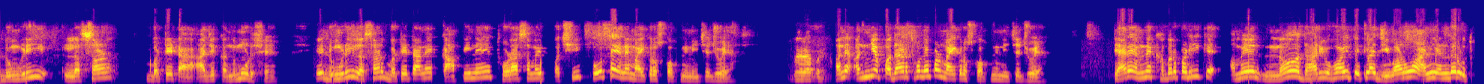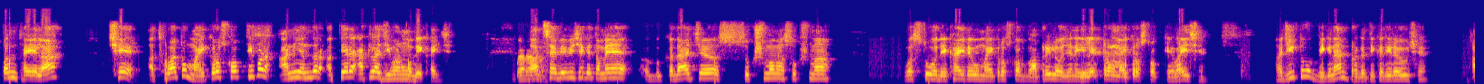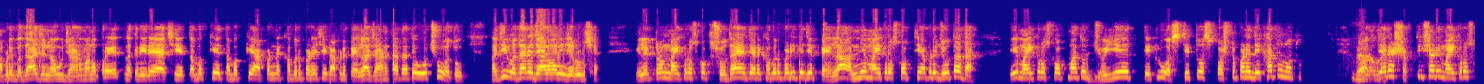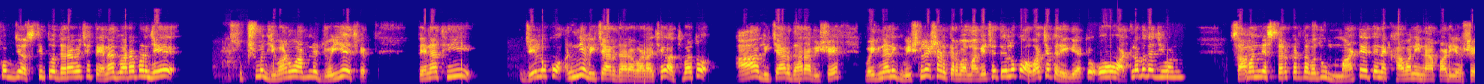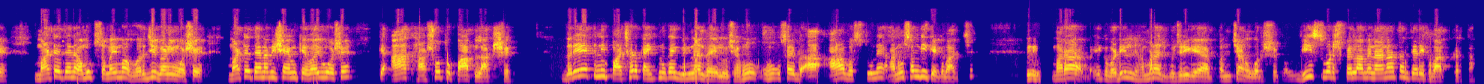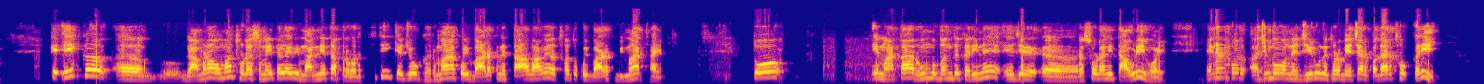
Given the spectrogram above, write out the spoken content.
ડુંગળી લસણ બટેટા આ જે કંદમૂળ છે એ ડુંગળી લસણ બટેટાને કાપીને થોડા સમય પછી પોતે એને માઇક્રોસ્કોપની નીચે જોયા. બરાબર. અને અન્ય પદાર્થોને પણ માઇક્રોસ્કોપની નીચે જોયા. ત્યારે એમને ખબર પડી કે અમે ન ધાર્યું હોય તેટલા જીવાણુઓ આની અંદર ઉત્પન્ન થયેલા છે અથવા તો માઇક્રોસ્કોપથી પણ આની અંદર અત્યારે આટલા જીવાણુઓ દેખાય છે. વાત સાહેબ એવી છે કે તમે કદાચ સૂક્ષ્મમાં સૂક્ષ્મ વસ્તુઓ દેખાય તેવું માઇક્રોસ્કોપ વાપરી લો જેને ઇલેક્ટ્રોન માઇક્રોસ્કોપ કહેવાય છે. હજી તો વિજ્ઞાન પ્રગતિ કરી રહ્યું છે. આપણે બધા જ નવું જાણવાનો પ્રયત્ન કરી રહ્યા છીએ. તબક્કે તબક્કે આપણને ખબર પડે છે કે આપણે પહેલા જાણતા હતા તે ઓછું હતું. હજી વધારે જાણવાની જરૂર છે. ઇલેક્ટ્રોન માઇક્રોસ્કોપ શોધાયા ત્યારે ખબર પડી કે જે પહેલા અન્ય માઇક્રોસ્કોપથી આપણે જોતા હતા એ માઇક્રોસ્કોપમાં તો જોઈએ તેટલું અસ્તિત્વ સ્પષ્ટપણે દેખાતું નહોતું. તો અત્યારે શક્તિશાળી માઇક્રોસ્કોપ જે અસ્તિત્વ ધરાવે છે તેના દ્વારા પણ જે સૂક્ષ્મ જીવાણુ આપણે જોઈએ છે તેનાથી જે લોકો અન્ય વિચારધારા વાળા છે અથવા તો આ વિચારધારા વિશે વૈજ્ઞાનિક વિશ્લેષણ કરવા માંગે છે તે લોકો અવાચક રહી ગયા કે ઓહો આટલા બધા જીવાણુ? સામાન્ય સ્તર કરતા વધુ માટે તેને ખાવાની ના પાડી હશે. માટે તેને અમુક સમયમાં વર્જી ગણ્યું હશે. માટે તેના વિશે એમ કહેવાયું હશે કે આ ખાશો તો પાપ લાગશે. દરેકની પાછળ કંઈકનું કંઈક વિજ્ઞાન રહેલું છે. હું હું સાહેબ આ આ વસ્તુને આનુષંગિક એક વાત છે. મારા એક વડીલ હમણાં જ ગુજરી ગયા પંચાણું વર્ષ. વીસ વર્ષ પહેલા અમે નાના હતા ને ત્યારે એક વાત કરતા. કે એક ગામડાઓમાં થોડા સમય પહેલા એવી માન્યતા પ્રવર્તતી હતી કે જો ઘરમાં કોઈ બાળકને તાવ આવે અથવા તો કોઈ બાળક બીમાર થાય તો એ માતા રૂમ બંધ કરીને એ જે રસોડાની તાવડી હોય એના પર અજમો અને જીરું ને થોડા બે ચાર પદાર્થો કરી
